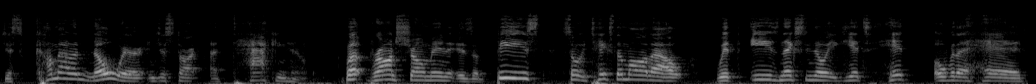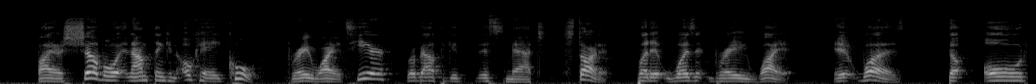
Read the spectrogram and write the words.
just come out of nowhere and just start attacking him. But Braun Strowman is a beast, so he takes them all out with ease. Next thing you know, he gets hit over the head by a shovel, and I'm thinking, okay, cool. Bray Wyatt's here. We're about to get this match started. But it wasn't Bray Wyatt. It was old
